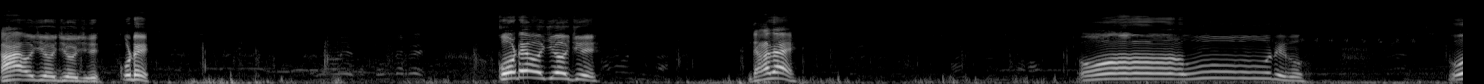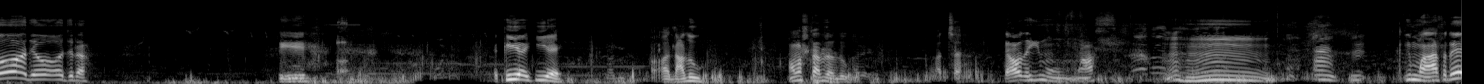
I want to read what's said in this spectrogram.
कहाँ है ओजी ओजी ओजी कोटे कोटे हो जी हो जी। देखा जाए। ओ ओ देखो ओ देखो अजरा की है की है? दादू। नमस्कार दादू। अच्छा देखो देखी मास। हम्म। हाँ। की मास रे?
